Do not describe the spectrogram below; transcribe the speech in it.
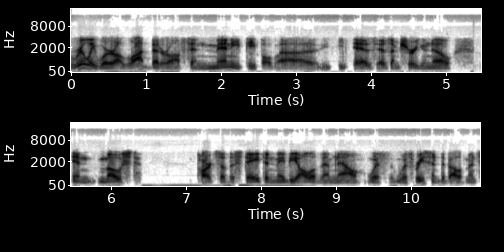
really we were a lot better off than many people, uh, as as I'm sure you know, in most parts of the state and maybe all of them now with with recent developments,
